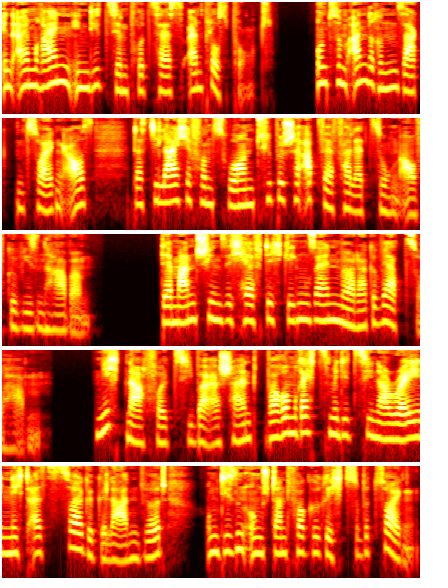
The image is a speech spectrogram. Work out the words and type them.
In einem reinen Indizienprozess ein Pluspunkt. Und zum anderen sagten Zeugen aus, dass die Leiche von Swan typische Abwehrverletzungen aufgewiesen habe. Der Mann schien sich heftig gegen seinen Mörder gewehrt zu haben. Nicht nachvollziehbar erscheint, warum Rechtsmediziner Ray nicht als Zeuge geladen wird, um diesen Umstand vor Gericht zu bezeugen.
